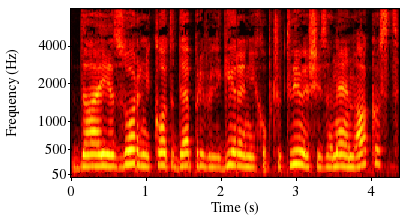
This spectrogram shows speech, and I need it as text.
da je zorni kot deprivilegiranih občutljivejši za neenakost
